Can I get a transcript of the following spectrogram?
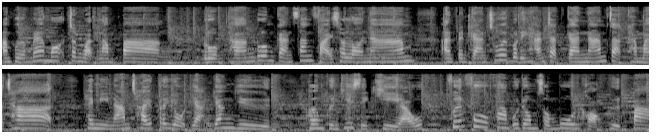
อำเภอแม่เมาะจังหวัดลำปาง รวมทั้งร่วมการสร้างฝายชะลอน้ำอันเป็นการช่วยบริหารจัดการน้ำจากธรรมชาติ ให้มีน้ำใช้ประโยชน์อย่างยั่งยืน เพิ่มพื้นที่สีเขียว ฟื้นฟูความอุดมสมบูรณ์ของผืนป่า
